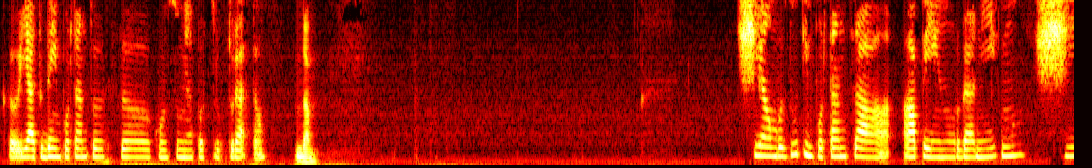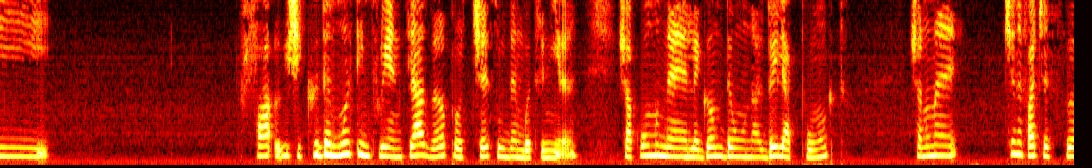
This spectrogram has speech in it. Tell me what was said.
că e atât de importantă să consumi apă structurată. Da. Și am văzut importanța apei în organism și fa- și cât de mult influențează procesul de îmbătrânire. Și acum ne legăm de un al doilea punct, și anume ce ne face să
